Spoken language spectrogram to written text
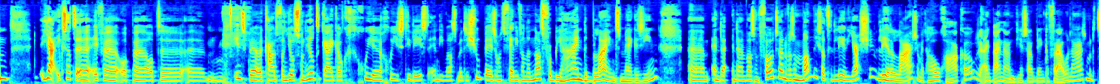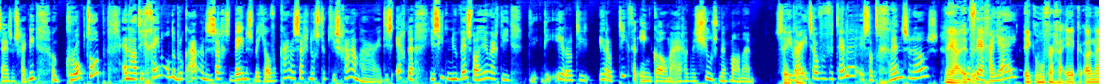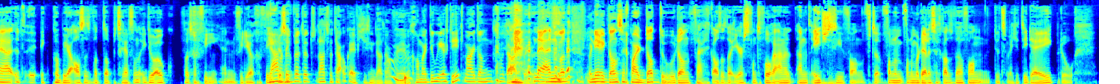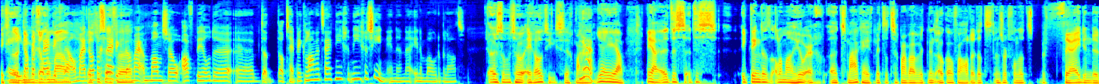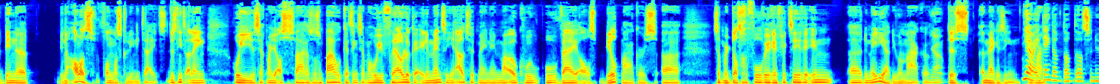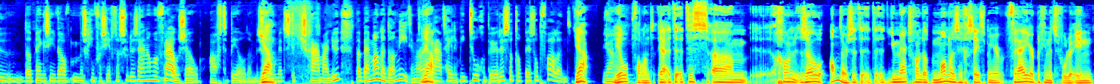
ja, ik zat eh, even op, eh, op de ehm, Instagram-account van Jos van Heel te kijken. Ook een goede, goede stylist. En die was met een shoot bezig met Ferry van der Nat voor Behind the Blinds magazine. Ehm, en, da- en daar was een foto. En er was een man die zat in een leren jasje, leren laarzen met hoge hakken. Dus eigenlijk bijna, je zou denken vrouwenlaarzen, maar dat zijn ze waarschijnlijk niet. Een crop top. En dan had hij geen onderbroek aan. En dan zag zijn benen een beetje over elkaar. En dan zag je nog een stukje schaamhaar. Het is echt, be- je ziet nu best wel heel erg die, die, die eroti- erotiek erin komen eigenlijk. Met shoots met mannen. Kun je daar iets over vertellen? Is dat grenzeloos? nou ja, het- Hoe ver ga jij? Ik, hoe ver ga ik? Eh, nou ja, het, ik probeer altijd wat dat betreft, want ik doe ook fotografie en videografie. Ja, maar dus dat, ik- dat- dat- laten we het daar ook eventjes inderdaad over hebben. Gewoon maar doe eerst dit, maar dan gaan we het daar hebben. nou ja, en wat, wanneer ik dan zeg maar dat doe, dan vraag ik altijd wel eerst van tevoren aan het, aan het agency van, van, de, van de modellen zeg ik altijd wel van, dit is een beetje het idee. Ik bedoel, ik vind Nee, het niet dat meer dan begrijp ik normaal. wel. Maar dat, je begrijp even- ik wel. Maar een man zo afbeelden, eh, dat, dat heb ik lange tijd niet, niet gezien in een, eh, in een modeblad. Oh, is toch zo erotisch, zeg maar. Ja. Ja, ja, ja. Nou ja, het is, het is, ik denk dat het allemaal heel erg uh, te maken heeft met dat, zeg maar, waar we het net ook over hadden. Dat een soort van dat bevrijdende binnen, binnen alles van masculiniteit. Dus niet alleen hoe je zeg maar, je accessoires zoals een parelketting, zeg maar, hoe je vrouwelijke elementen in je outfit meeneemt, maar ook hoe, hoe wij als beeldmakers uh, zeg maar, dat gevoel weer reflecteren in uh, de media die we maken. Ja. Dus een magazine. Ja, maar, ik denk dat, dat, dat ze nu dat magazine wel misschien voorzichtig zullen zijn om een vrouw zo af te beelden. Misschien ja. met een stukje schaam maar nu. Maar bij mannen dan niet. En wel ja. na het hele MeToo gebeuren is dat toch best opvallend. Ja, ja. Heel opvallend. Ja, het, het is um, gewoon zo anders. Het, het, je merkt gewoon dat mannen zich steeds meer vrijer beginnen te voelen in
